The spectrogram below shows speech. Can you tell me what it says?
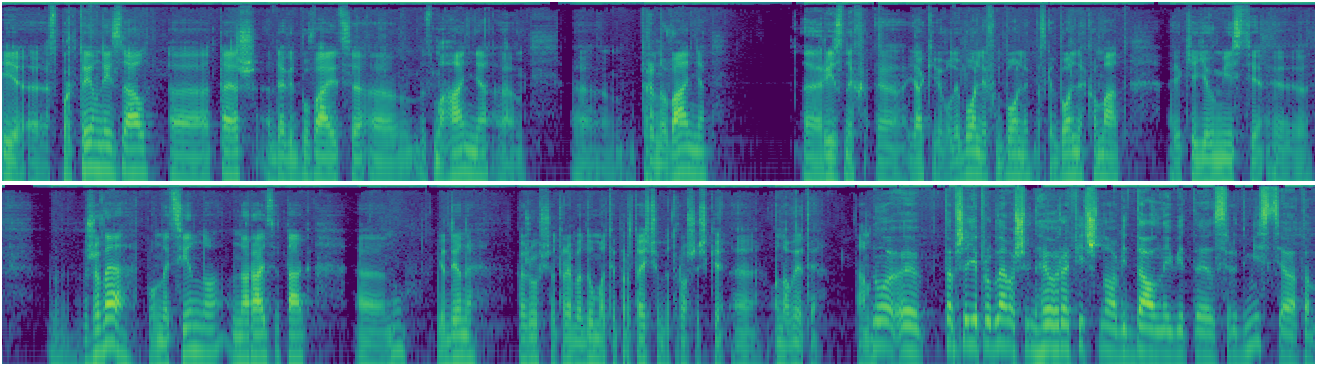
І е, спортивний зал е, теж, де відбуваються е, змагання, е, е, тренування різних, е, як і волейбольних, футбольних, баскетбольних команд, які є в місті. Е, Живе повноцінно наразі так. Е, Ну, єдине, кажу, що треба думати про те, щоб трошечки е, оновити там. Ну е, там ще є проблема, що він географічно віддалений від е, середмістя. Там,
